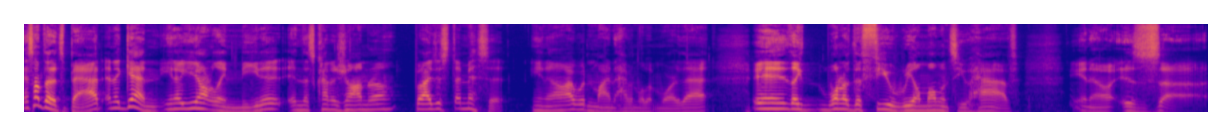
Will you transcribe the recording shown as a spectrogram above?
It's not that it's bad, and again, you know, you don't really need it in this kind of genre, but I just I miss it. You know, I wouldn't mind having a little bit more of that. And like one of the few real moments you have, you know, is uh,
